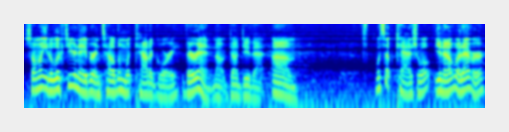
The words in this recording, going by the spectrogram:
So I want you to look to your neighbor and tell them what category they're in. No, don't do that. Um, what's up, casual? You know, whatever.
